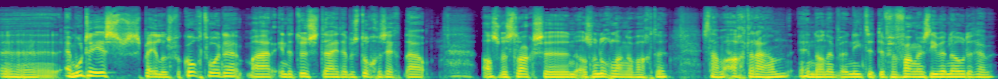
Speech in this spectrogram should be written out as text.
Eh, er moeten eerst spelers verkocht worden. Maar in de tussentijd hebben ze toch gezegd... nou, als we straks, eh, als we nog langer wachten... staan we achteraan. En dan hebben we niet de vervangers die we nodig hebben.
